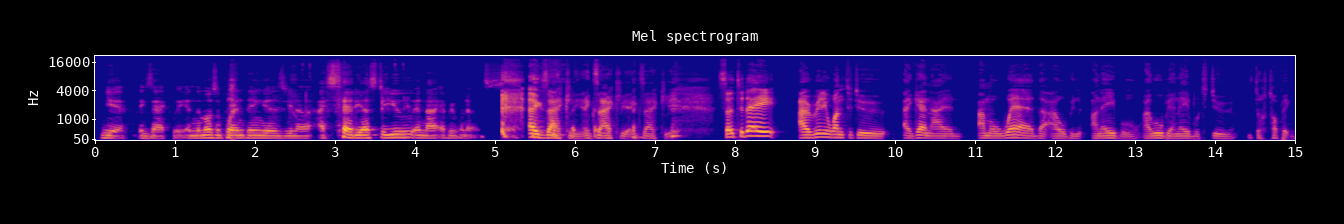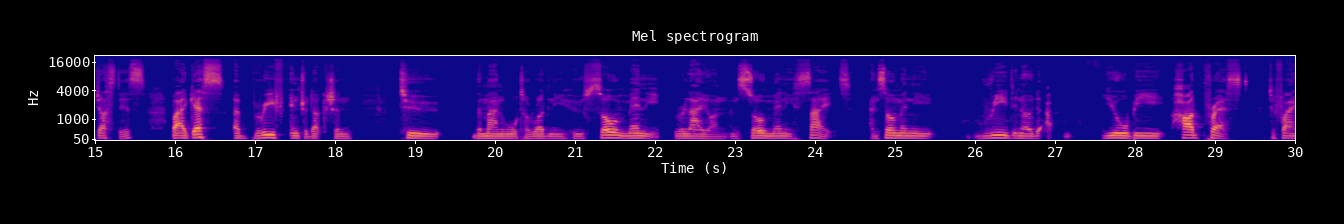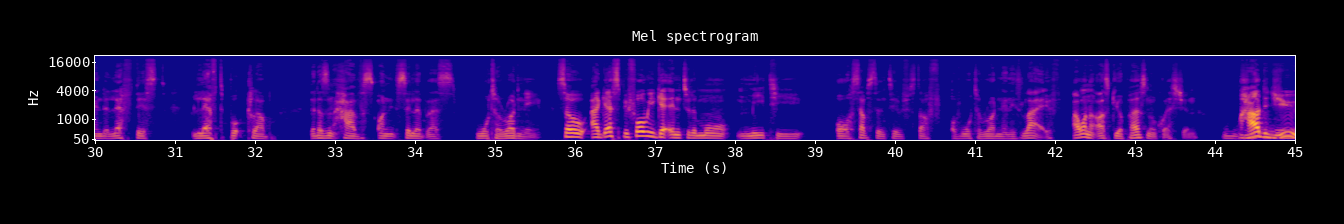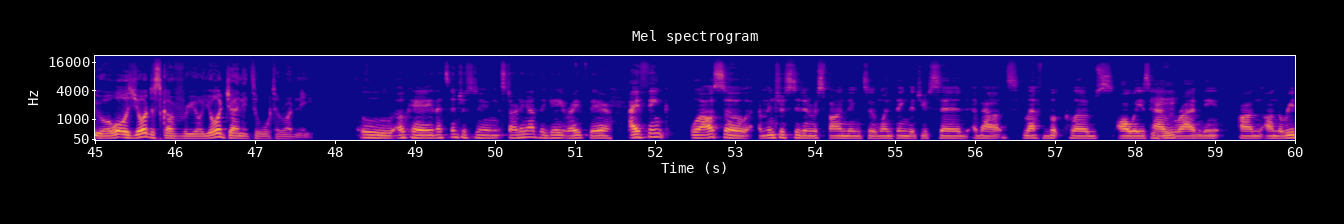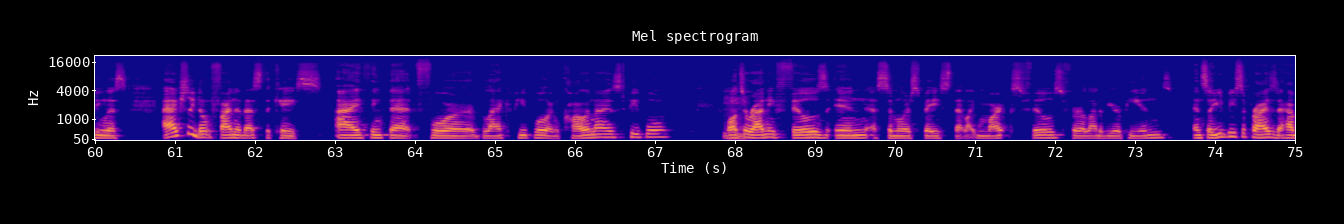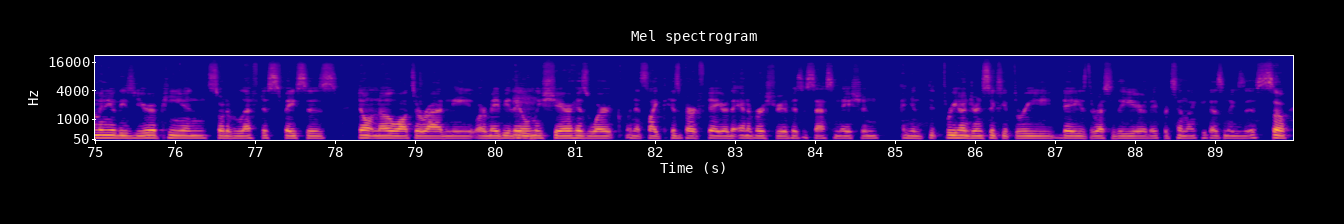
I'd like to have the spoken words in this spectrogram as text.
Yeah, exactly. And the most important thing is, you know, I said yes to you and not everyone else. exactly, exactly, exactly. So today I really want to do again, I I'm aware that I will be unable, I will be unable to do the topic justice, but I guess a brief introduction to the man Walter Rodney, who so many rely on and so many cite and so many read, you know, uh, you'll be hard pressed to find a leftist left book club that doesn't have on its syllabus Walter Rodney. So I guess before we get into the more meaty or substantive stuff of Walter Rodney and his life, I want to ask you a personal question. How did you, mm. or what was your discovery or your journey to Walter Rodney? Oh, okay, that's interesting. Starting out the gate right there. I think, well, also, I'm interested in responding to one thing that you said about left book clubs always have mm-hmm. Rodney on, on the reading list. I actually don't find that that's the case. I think that for Black people and colonized people, Walter mm-hmm. Rodney fills in a similar space that like Marx fills for a lot of Europeans. And so you'd be surprised at how many of these European sort of leftist spaces don't know Walter Rodney, or maybe they mm. only share his work when it's like his birthday or the anniversary of his assassination. And in 363 days, the rest of the year, they pretend like he doesn't exist. So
